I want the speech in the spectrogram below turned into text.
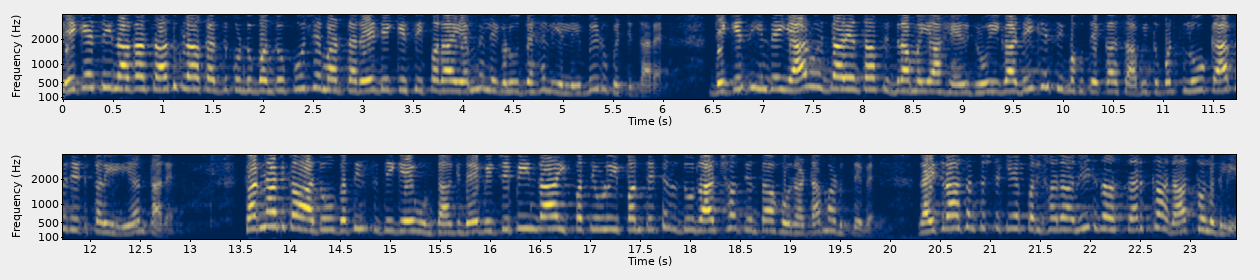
ಡಿಕೆಸಿ ನಾಗ ಸಾಧುಗಳ ಕರೆದುಕೊಂಡು ಬಂದು ಪೂಜೆ ಮಾಡ್ತಾರೆ. ಡಿಕೆಸಿ ಪರ ಎಂಎಲ್ಎಗಳು ದೆಹಲಿಯಲ್ಲಿ ಬೀಡು ಬಿಟ್ಟಿದ್ದಾರೆ. ಡಿಕೆಸಿ ಹಿಂದೆ ಯಾರು ಇದ್ದಾರೆ ಅಂತ ಸಿದ್ದರಾಮಯ್ಯ ಹೇಳಿದ್ರು. ಈಗ ಡಿಕೆಸಿ ಬಹುತೇಕ ಸಾಬೀತುಪಡಿಸಲು ಕ್ಯಾಬಿನೆಟ್ ಕರೀಲಿ ಅಂತಾರೆ. ಕರ್ನಾಟಕ ಅದು ಗತಿಸ್ಥಿತಿಗೆ ಉಂಟಾಗಿದೆ. ಬಿಜೆಪಿಯಿಂದ ಇಪ್ಪತ್ತೇಳು, ಇಪ್ಪತ್ತೆಂಟರದ್ದು ರಾಜ್ಯಾದ್ಯಂತ ಹೋರಾಟ ಮಾಡುತ್ತೇವೆ. ರೈತರ ಸಂಕಷ್ಟಕ್ಕೆ ಪರಿಹಾರ ನೀಡಿದ ಸರ್ಕಾರ ತೊಲಗಲಿ.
